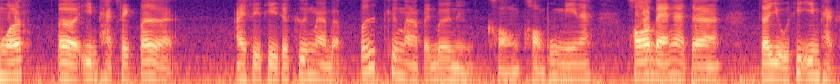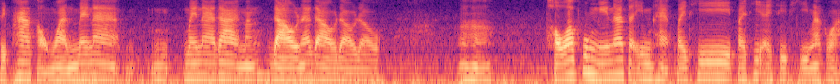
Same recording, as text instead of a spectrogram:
most เอ่อ impact sector ICT จะขึ้นมาแบบปื๊ดขึ้นมาเป็นเบอร์หนึ่งของของพรุ่งนี้นะ เพราะว่าแบงก์อาจจะ จะอยู่ที่ Impact 15 2 วันไม่น่าไม่น่าได้มั้งเดานะเดาเดาเดาอ่าฮะเพราะว่าพรุ่งนี้น่าจะ Impact ไปที่ไปที่ ICT มากกว่า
